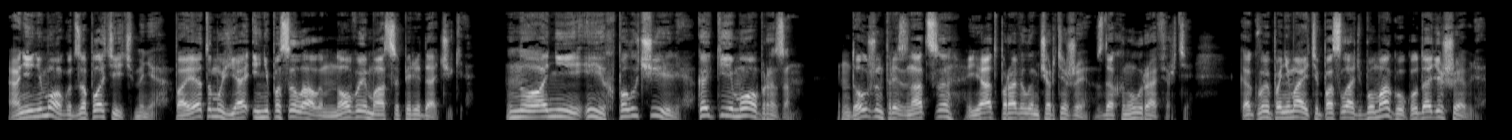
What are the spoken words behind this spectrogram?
они не могут заплатить мне, поэтому я и не посылал им новые массопередатчики. Но они их получили. Каким образом? Должен признаться, я отправил им чертежи, вздохнул Раферти. Как вы понимаете, послать бумагу куда дешевле.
